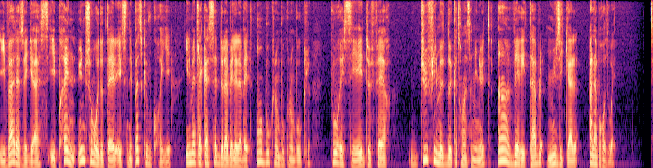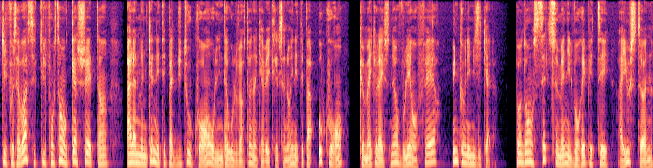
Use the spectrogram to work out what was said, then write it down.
il va à Las Vegas, ils prennent une chambre d'hôtel et ce n'est pas ce que vous croyez. Ils mettent la cassette de La Belle et la Bête en boucle, en boucle, en boucle pour essayer de faire du film de 85 minutes un véritable musical à la Broadway. Ce qu'il faut savoir, c'est qu'ils font ça en cachette. Hein. Alan Menken n'était pas du tout au courant, ou Linda Wolverton, hein, qui avait écrit le scénario, n'était pas au courant que Michael Eisner voulait en faire une comédie musicale. Pendant sept semaines, ils vont répéter à Houston,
